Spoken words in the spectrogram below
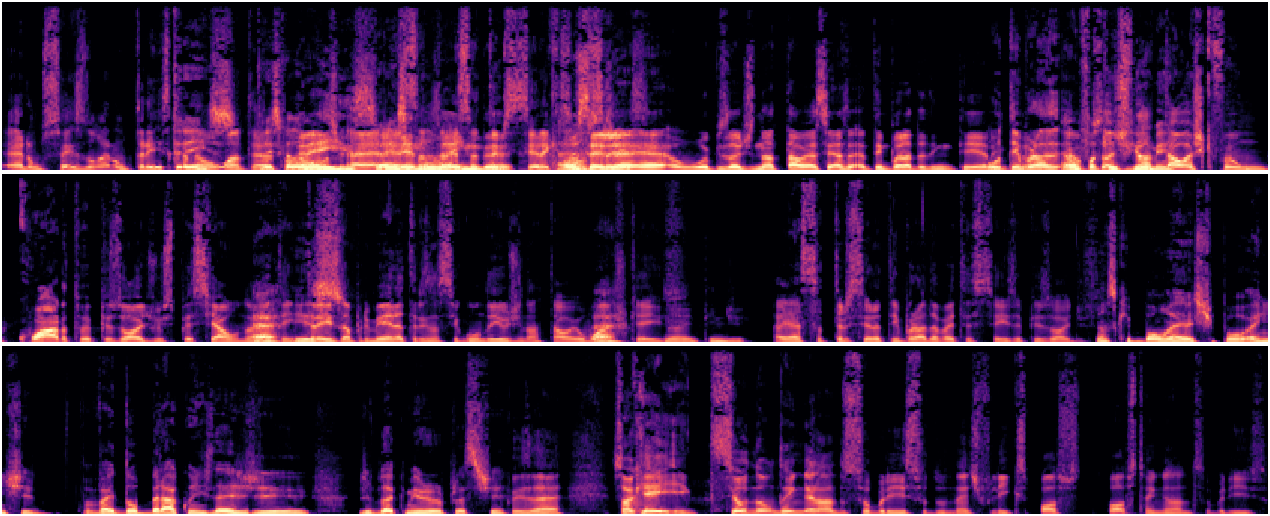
eram seis, não eram três, Três, cada um até? três cada um. Três? É, É essa- menos essa ainda. terceira que Ou são seja, seis. é, o episódio de Natal é a temporada inteira. O, então. temporada, É um o episódio de filme. Natal acho que foi um quarto episódio especial, né? É, Tem isso. três na primeira, três na segunda e o de Natal. Eu É. acho que é isso. Não, entendi. Aí essa terceira temporada vai ter seis episódios. Nossa, que bom. É tipo, a gente vai dobrar a quantidade de, de Black Mirror pra assistir. Pois é. Só que aí, se eu não tô enganado sobre isso do Netflix, posso, posso estar enganado sobre isso.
